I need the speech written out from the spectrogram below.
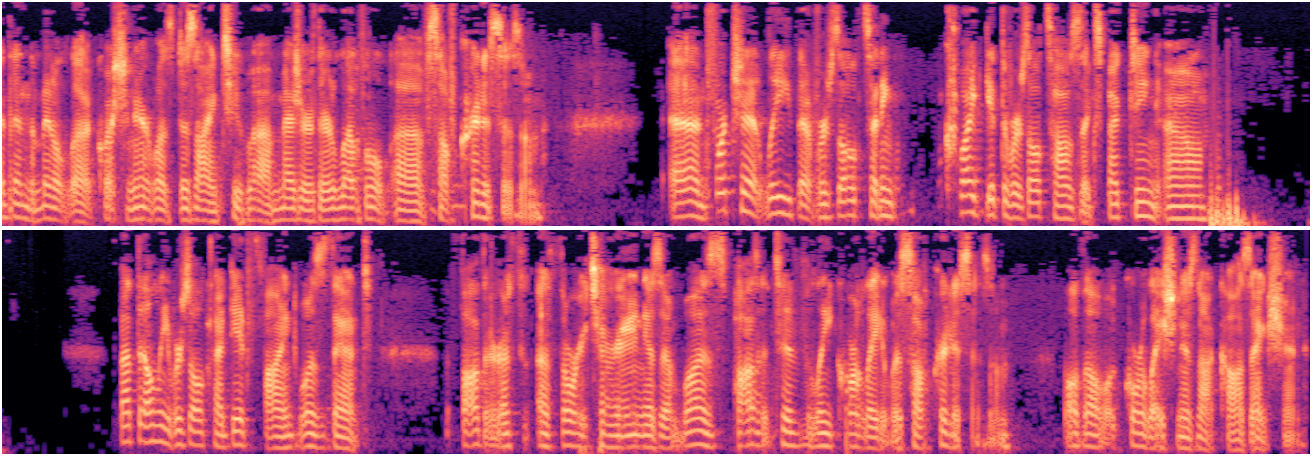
And then the middle uh, questionnaire was designed to uh, measure their level of self criticism. Unfortunately, the results, I didn't quite get the results I was expecting. Um, but the only result I did find was that father authoritarianism was positively correlated with self criticism although correlation is not causation.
